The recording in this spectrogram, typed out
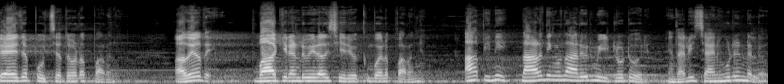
തേജ പുച്ഛത്തോടെ പറഞ്ഞു. അതെ അതെ. ബാക്കി രണ്ടുപേരും അത് ശരിവെക്കും പോലെ പറഞ്ഞു. ആ പിന്നെ നാളെ നിങ്ങൾ നാലുപേരും വീട്ടിലോട്ട് വരും എന്തായാലും ഇച്ചാനും കൂടെ ഉണ്ടല്ലോ.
